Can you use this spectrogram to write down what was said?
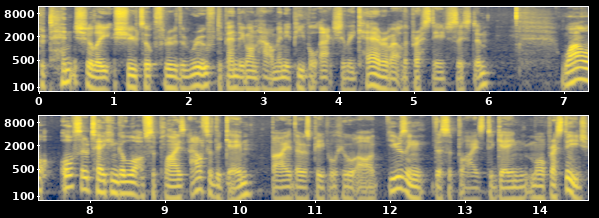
potentially shoot up through the roof depending on how many people actually care about the prestige system, while also taking a lot of supplies out of the game by those people who are using the supplies to gain more prestige.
